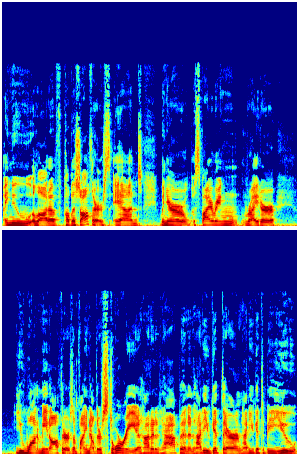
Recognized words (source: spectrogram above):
I knew a lot of published authors, and when you're aspiring writer, you want to meet authors and find out their story and how did it happen and how do you get there and how do you get to be you.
